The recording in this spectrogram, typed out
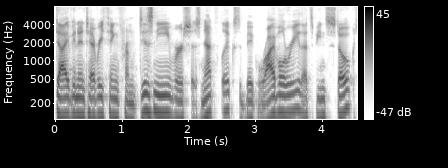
diving into everything from Disney versus Netflix, the big rivalry that's being stoked,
